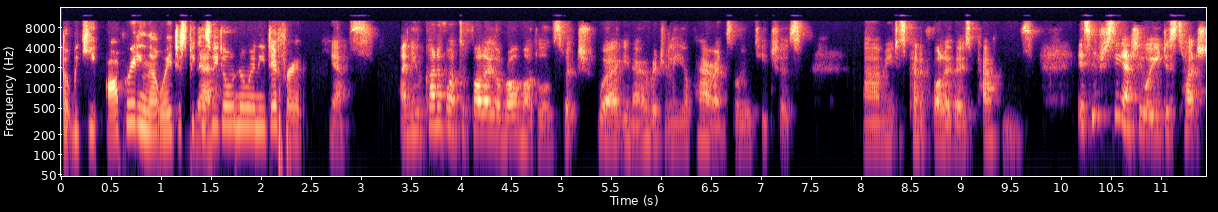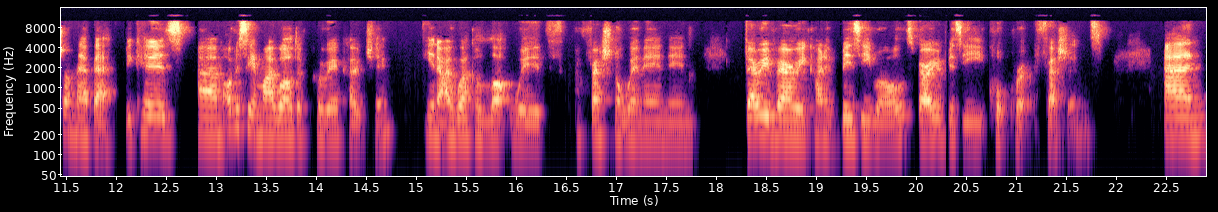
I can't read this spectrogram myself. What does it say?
but we keep operating that way just because yeah. we don't know any different. Yes and you kind of want to follow your role models which were you know originally your parents or your teachers um, you just kind of follow those patterns it's interesting actually what you just touched on there beth because um, obviously in my world of career coaching you know i work a lot with professional women in very, very kind of busy roles, very busy corporate professions. And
